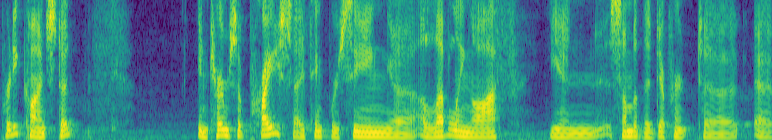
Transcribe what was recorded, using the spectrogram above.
pretty constant. In terms of price, I think we're seeing uh, a leveling off in some of the different uh, uh,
